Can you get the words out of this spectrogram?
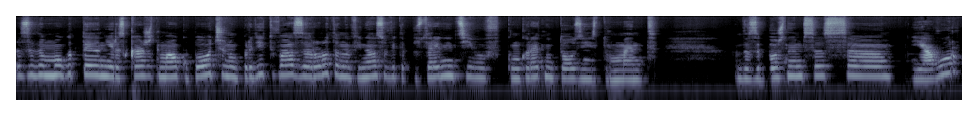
за да могат те да ни разкажат малко повече, но преди това за ролята на финансовите посредници в конкретно този инструмент. Да започнем с а, Явор.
